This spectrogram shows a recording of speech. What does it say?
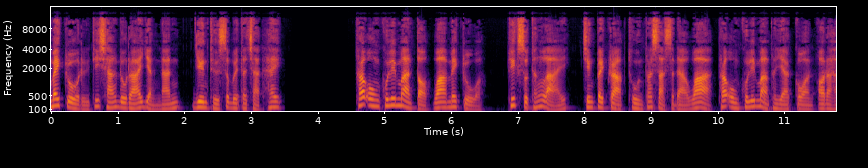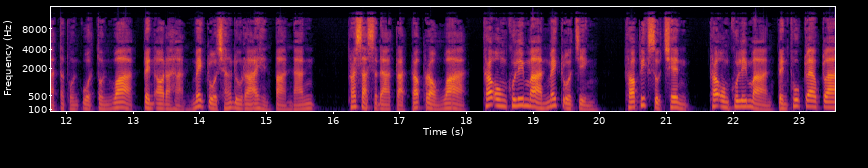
ไม่กลัวหรือที่ช้างดูร้ายอย่างนั้น ยืนถือเสเวตฉัตรให้ พระองค์คุลิมานตอบว่าไม่กลัว ภิกษุทั้งหลายจึงไปกราบทูลพระศาสดาว่าพระองค์คุลิมานพยากรณ์อรหัตผลอวดตนว่าเป็นอรหันต์ไม่กลัวช้างดูร้ายเห็นป่านนั้น พระศาสดาตรัสรับรองว่า พระองค์คุลิมานไม่กลัวจริง เพราะภิกษุเช่น พระองคุลิมานเป็นผู้แกล้วกล้า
